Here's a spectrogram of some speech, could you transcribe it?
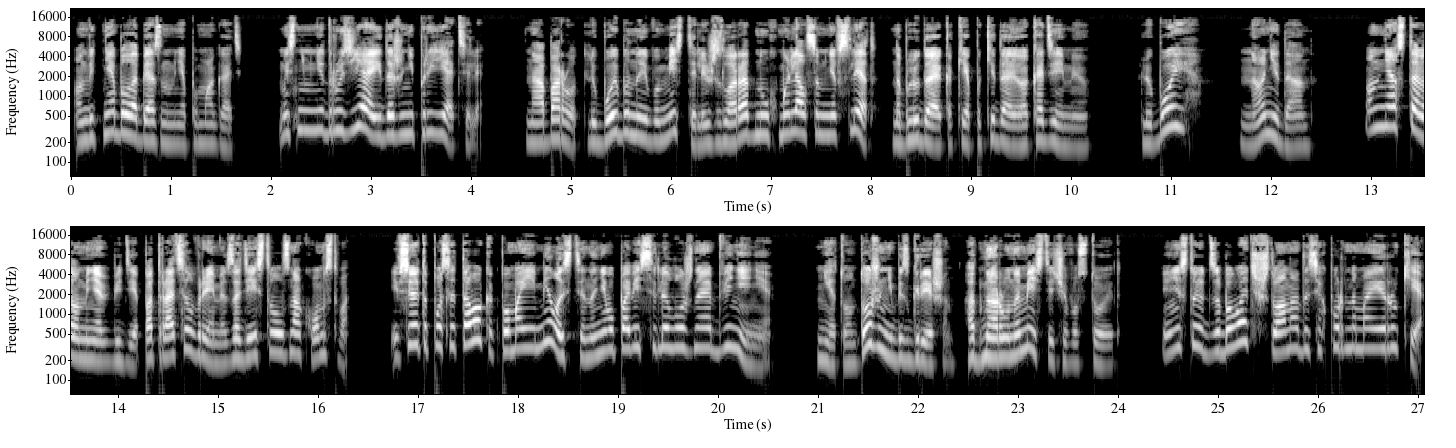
Он ведь не был обязан мне помогать. Мы с ним не друзья и даже не приятели. Наоборот, любой бы на его месте лишь злорадно ухмылялся мне вслед, наблюдая, как я покидаю Академию. Любой, но не Дан. Он не оставил меня в беде, потратил время, задействовал знакомство. И все это после того, как по моей милости на него повесили ложное обвинение. Нет, он тоже не безгрешен. Одна руна месте чего стоит. И не стоит забывать, что она до сих пор на моей руке,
